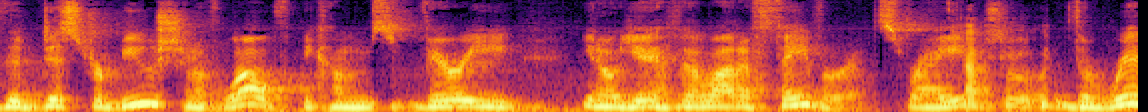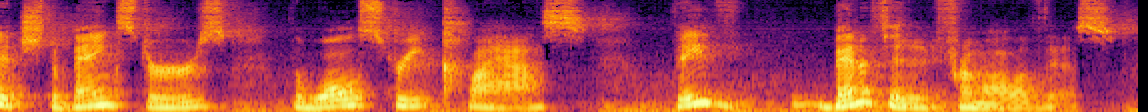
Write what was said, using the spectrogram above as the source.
the distribution of wealth becomes very, you know, you have a lot of favorites, right? Absolutely. The rich, the banksters, the Wall Street class, they've benefited from all of this.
